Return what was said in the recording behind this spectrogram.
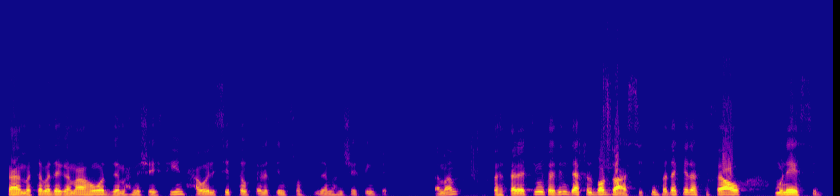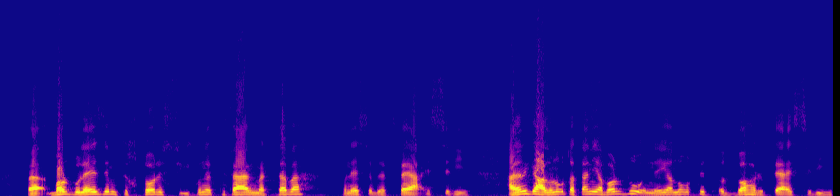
ارتفاع المرتبة ده يا جماعة أهوت زي ما إحنا شايفين حوالي 36 سم زي ما إحنا شايفين كده. تمام؟ ف 30 و30 داخل برضو على ال 60 فده كده ارتفاعه مناسب. فبرضو لازم تختار يكون ارتفاع المرتبة مناسب لارتفاع السرير. هنرجع لنقطة تانية برضو إن هي نقطة الظهر بتاع السرير.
